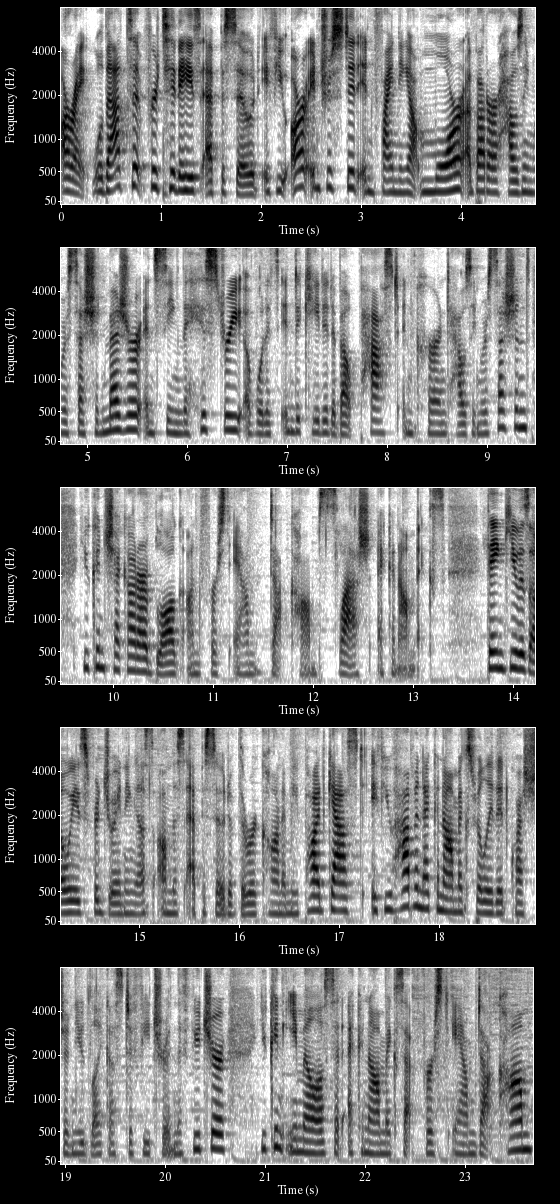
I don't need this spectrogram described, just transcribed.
All right, well, that's it for today's episode. If you are interested in finding out more about our housing recession measure and seeing the history of what it's indicated about past and current housing recessions, you can check out our blog on firstam.com slash economics. Thank you, as always, for joining us on this episode of the Reconomy podcast. If you have an economics related question you'd like us to feature in the future, you can email us at economics at firstam.com.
